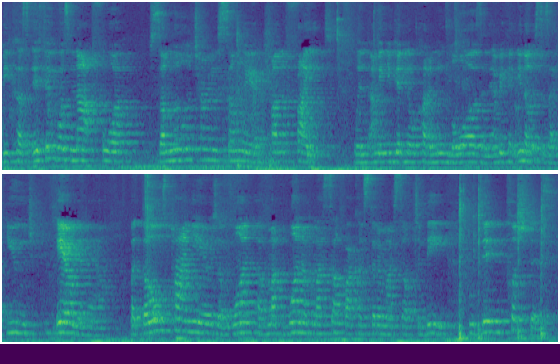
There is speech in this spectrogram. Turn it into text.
Because if it was not for some little attorney somewhere trying to fight, when I mean you get all kind of new laws and everything, you know, this is a huge area now. But those pioneers of one of my one of myself, I consider myself to be, who didn't push this.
